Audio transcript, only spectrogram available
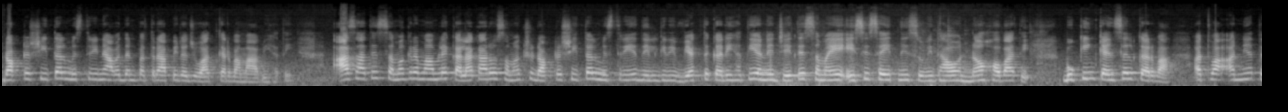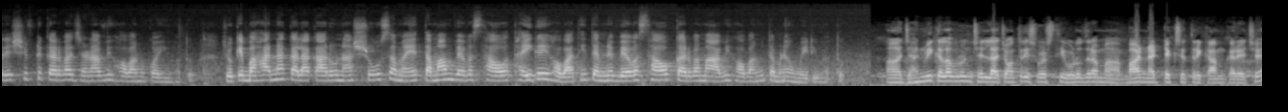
ડોક્ટર શીતલ મિસ્ત્રીને આવેદનપત્ર આપી રજૂઆત કરવામાં આવી હતી. આ સાથે સમગ્ર મામલે કલાકારો સમક્ષ ડોક્ટર શીતલ મિસ્ત્રીએ દિલગીરી વ્યક્ત કરી હતી અને જે તે સમયે એસી સહિતની સુવિધાઓ ન હોવાથી બુકિંગ કેન્સલ કરવા અથવા અન્યત્રે શિફ્ટ કરવા જણાવ્યું હોવાનું કહ્યું હતું. જોકે બહારના કલાકારોના શો સમયે તમામ વ્યવસ્થાઓ થઈ ગઈ હોવાથી તેમને વ્યવસ્થાઓ કરવામાં આવી હોવાનું તેમણે ઉમેર્યું હતું. જાહ્નવી કલાવૃંદ છેલ્લા ચોત્રીસ વર્ષથી વડોદરામાં બાળ નાટ્ય ક્ષેત્રે કામ કરે છે.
